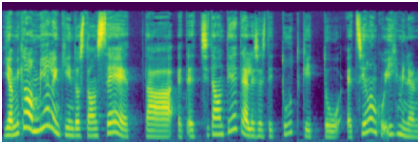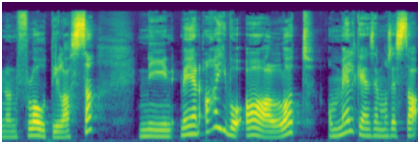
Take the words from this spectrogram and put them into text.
Ja mikä on mielenkiintoista on se, että et, et sitä on tieteellisesti tutkittu, että silloin kun ihminen on flow-tilassa, niin meidän aivoaallot on melkein semmoisessa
